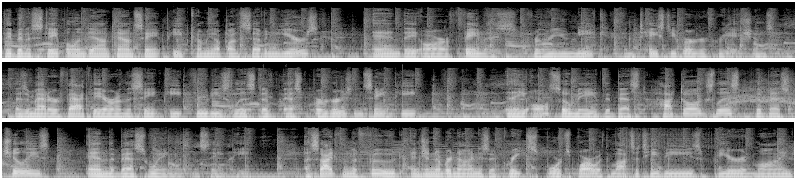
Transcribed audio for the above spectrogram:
They've been a staple in downtown St. Pete coming up on seven years, and they are famous for their unique and tasty burger creations. As a matter of fact, they are on the St. Pete Foodies list of best burgers in St. Pete. They also made the best hot dogs list, the best chilies, and the best wings in St. Pete. Aside from the food, Engine Number 9 is a great sports bar with lots of TVs, beer, and wine.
